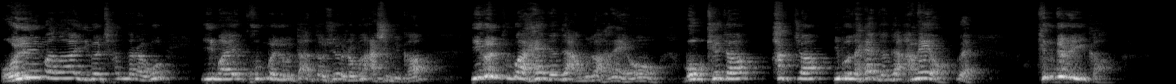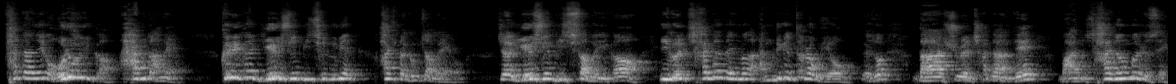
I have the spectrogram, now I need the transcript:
얼마나 이걸 찾느라고 이마에 콧물로 따뜻이 여러분 아십니까? 이걸 누가 해야 되는데 아무도 안 해요. 목회자, 학자, 이보다 해야 되는데 안 해요. 왜? 힘들으니까. 찾아내기가 어려우니까 아무도 안 해. 그러니까 예수에 미친 놈이 할 수밖에 없잖아요. 제가 예수에 미치다 보니까 이걸 찾아내면 안 되겠더라고요. 그래서 나슈를 찾아내는데 만 4년 걸렸어요.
